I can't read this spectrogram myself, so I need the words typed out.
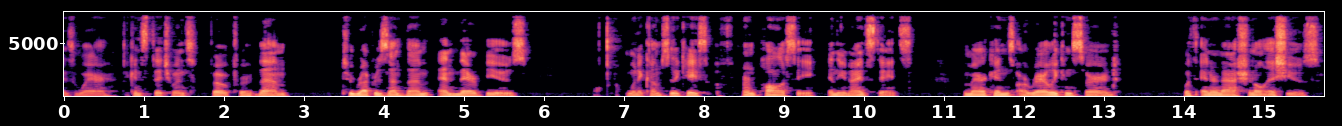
is where the constituents vote for them to represent them and their views. When it comes to the case of foreign policy in the United States, Americans are rarely concerned with international issues.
